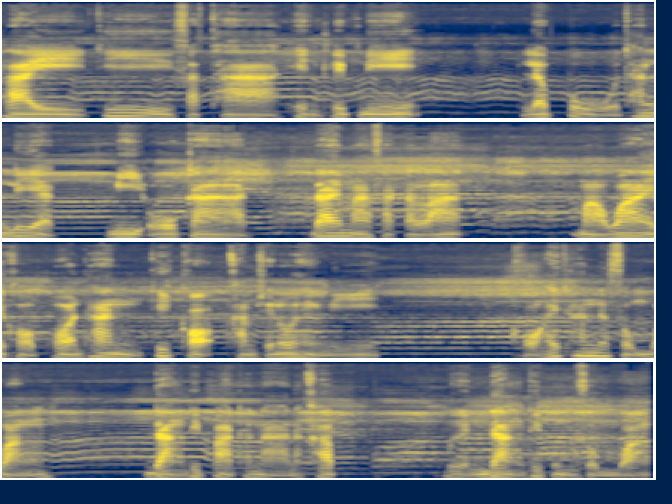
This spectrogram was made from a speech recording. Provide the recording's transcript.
ใครที่ศรัทธาเห็นคลิปนี้ แล้วปู่ท่านเรียกมีโอกาสได้มาสักการะ มาไหว้ขอพรท่านที่เกาะคำชะโนดแห่งนี้ ขอให้ท่านสมหวัง ดังที่ปรารถนานะครับ เหมือนดังที่ผมสมหวัง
